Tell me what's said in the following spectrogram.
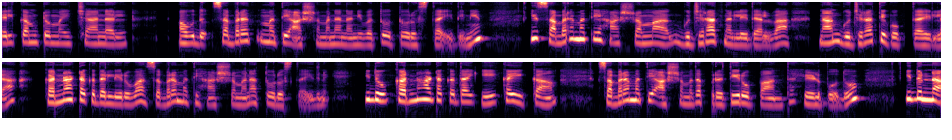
ವೆಲ್ಕಮ್ ಟು ಮೈ ಚಾನಲ್. ಹೌದು, ಸಬರಮತಿ ಆಶ್ರಮನ ನಾನಿವತ್ತು ತೋರಿಸ್ತಾ ಇದ್ದೀನಿ. ಈ ಸಬರಮತಿ ಆಶ್ರಮ ಗುಜರಾತ್ನಲ್ಲಿದೆ ಅಲ್ವಾ? ನಾನು ಗುಜರಾತಿಗೆ ಹೋಗ್ತಾ ಇಲ್ಲ. ಕರ್ನಾಟಕದಲ್ಲಿರುವ ಸಬರಮತಿ ಆಶ್ರಮನ ತೋರಿಸ್ತಾ ಇದ್ದೀನಿ. ಇದು ಕರ್ನಾಟಕದ ಏಕೈಕ ಸಬರಮತಿ ಆಶ್ರಮದ ಪ್ರತಿರೂಪ ಅಂತ ಹೇಳ್ಬೋದು. ಇದನ್ನು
